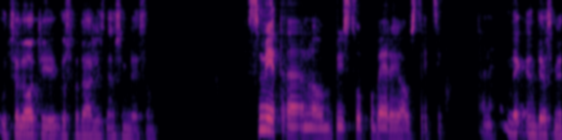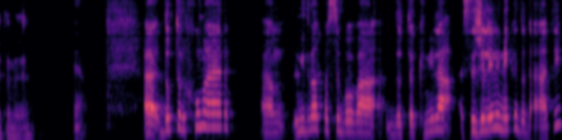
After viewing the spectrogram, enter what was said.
v celoti gospodarili z našim lesom. Smetano v bistvu poberejo Avstrijci. Ne, en del smetane. Ja. Ja. Uh, doktor Humar, um, midva pa se bova dotaknila. Ste želeli nekaj dodati?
